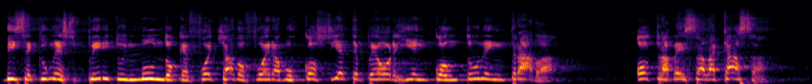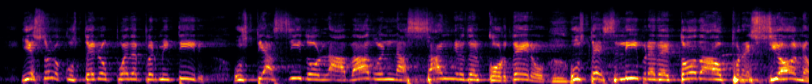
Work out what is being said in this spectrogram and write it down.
Dice que un espíritu inmundo que fue echado fuera buscó siete peores y encontró una entrada otra vez a la casa. Y eso es lo que usted no puede permitir. Usted ha sido lavado en la sangre del cordero. Usted es libre de toda opresión.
